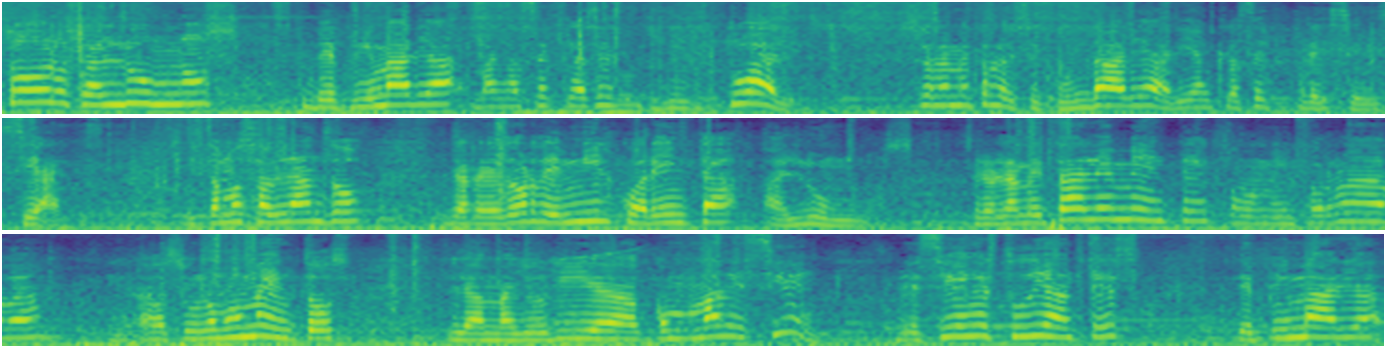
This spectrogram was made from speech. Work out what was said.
todos los alumnos de primaria van a hacer clases virtuales. Solamente los de secundaria harían clases presenciales. Estamos hablando de alrededor de 1040 alumnos. Pero lamentablemente, como me informaba hace unos momentos, la mayoría, con más de 100, de 100 estudiantes de primaria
